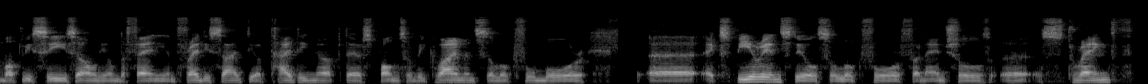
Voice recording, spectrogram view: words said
what we see is only on the Fannie and Freddie side. They are tightening up their sponsor requirements. They look for more uh, experience. They also look for financial uh, strength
